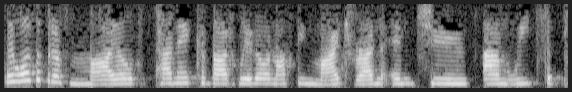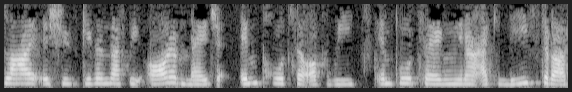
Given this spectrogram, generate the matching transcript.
There was a bit of mild panic about whether or not we might run into um, wheat supply issues, given that we are a major importer of wheat, importing, you know, at least about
